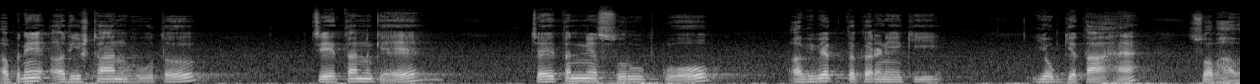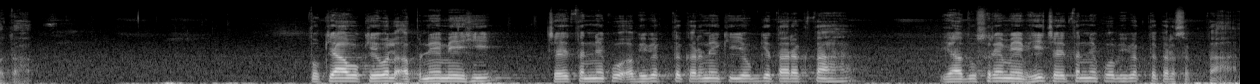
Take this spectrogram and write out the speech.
अपने अधिष्ठान भूत चेतन के चैतन्य स्वरूप को अभिव्यक्त करने की योग्यता है स्वभावतः। तो क्या वो केवल अपने में ही चैतन्य को अभिव्यक्त करने की योग्यता रखता है? या दूसरे में भी चैतन्य को अभिव्यक्त कर सकता है।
